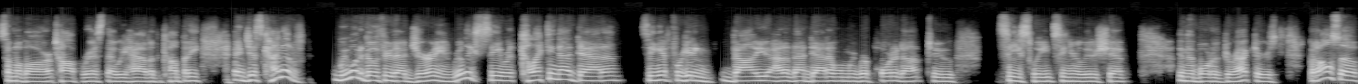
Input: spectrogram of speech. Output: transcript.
some of our top risks that we have at the company. And just kind of, we want to go through that journey and really see we're collecting that data, seeing if we're getting value out of that data when we report it up to C suite, senior leadership in the board of directors, but also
